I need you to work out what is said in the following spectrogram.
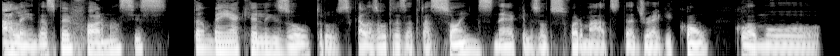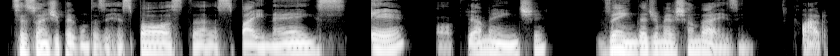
além das performances, também aqueles outros, aquelas outras atrações, né, aqueles outros formatos da DragCon, como sessões de perguntas e respostas, painéis e, obviamente, venda de merchandising. Claro.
